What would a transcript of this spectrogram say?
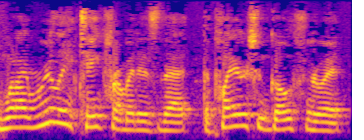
what I really take from it is that the players who go through it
